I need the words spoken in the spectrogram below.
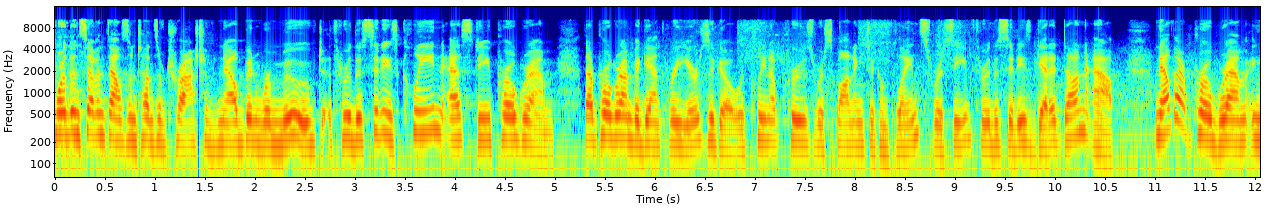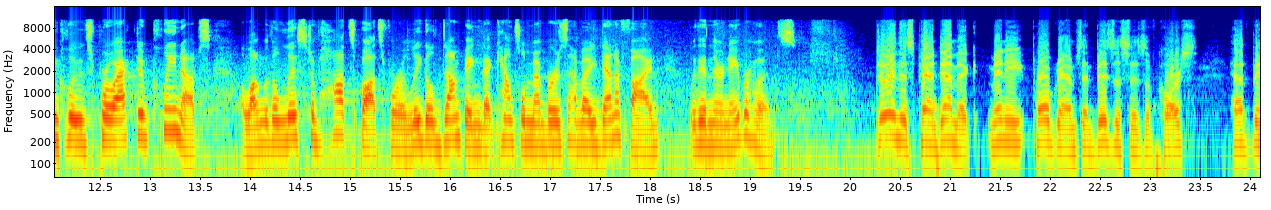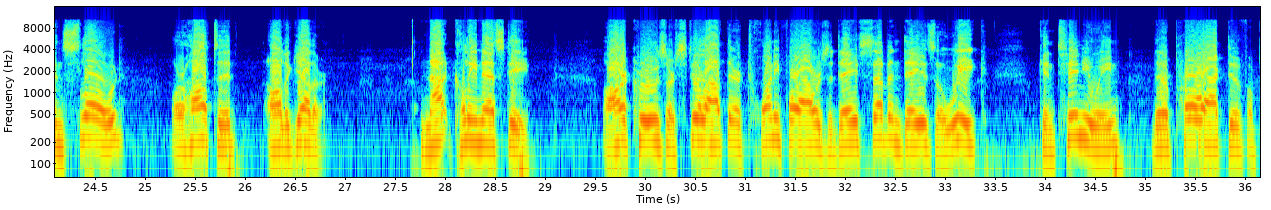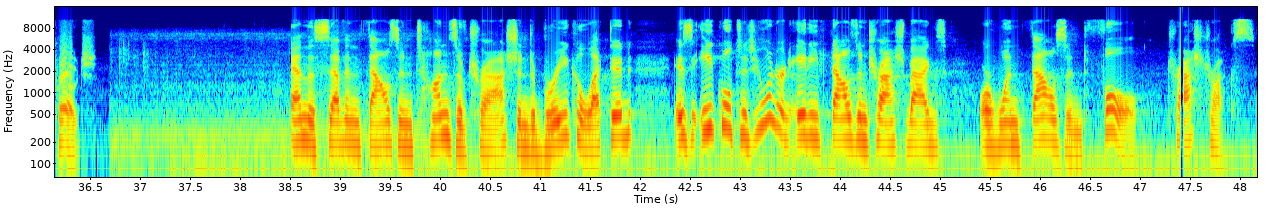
More than 7,000 tons of trash have now been removed through the city's Clean SD program. That program began three years ago with cleanup crews responding to complaints received through the city's Get It Done app. Now that program includes proactive cleanups along with a list of hotspots for illegal dumping that council members have identified within their neighborhoods. During this pandemic, many programs and businesses, of course, have been slowed or halted altogether. Not Clean SD. Our crews are still out there 24 hours a day, seven days a week, continuing their proactive approach. And the 7,000 tons of trash and debris collected is equal to 280,000 trash bags or 1,000 full trash trucks.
